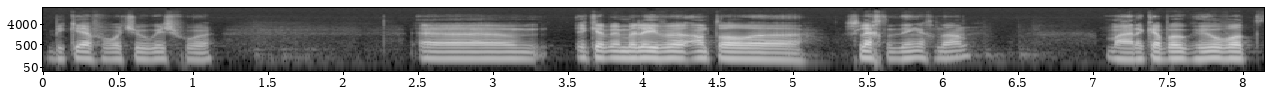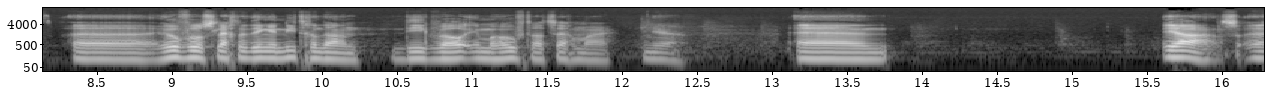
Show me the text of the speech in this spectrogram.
be careful what you wish for. Ehm, ik heb in mijn leven een aantal slechte dingen gedaan. Maar ik heb ook heel, wat, heel veel slechte dingen niet gedaan. Die ik wel in mijn hoofd had, zeg maar. Ja. En ja, uh,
